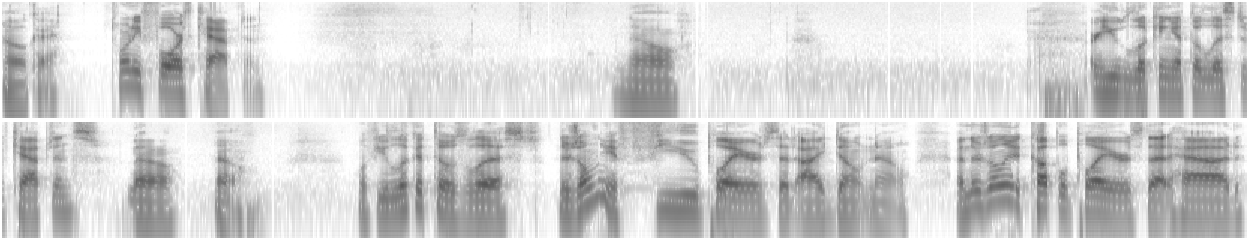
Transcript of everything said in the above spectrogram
Oh, okay, twenty-fourth captain. No, Are you looking at the list of captains? no. Oh. Well, if you look at those lists, there's only a few players that I don't know. And there's only a couple players that had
